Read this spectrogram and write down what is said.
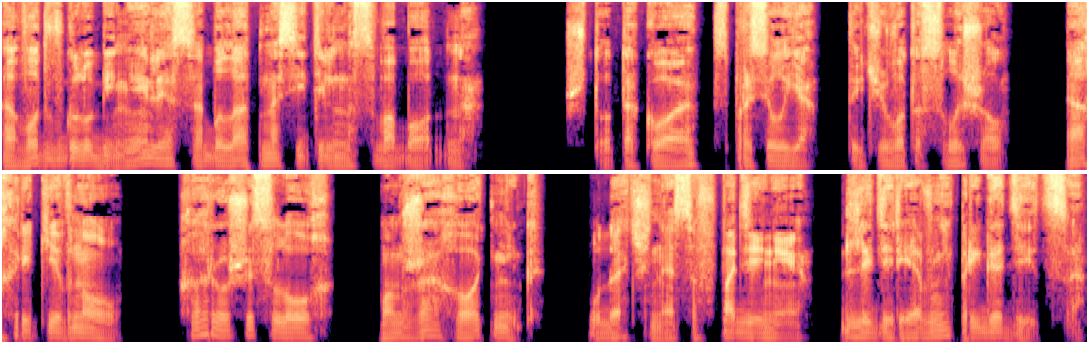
а вот в глубине леса было относительно свободно. «Что такое?» — спросил я. «Ты чего-то слышал?» Ахри кивнул. «Хороший слух. Он же охотник. Удачное совпадение. Для деревни пригодится».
